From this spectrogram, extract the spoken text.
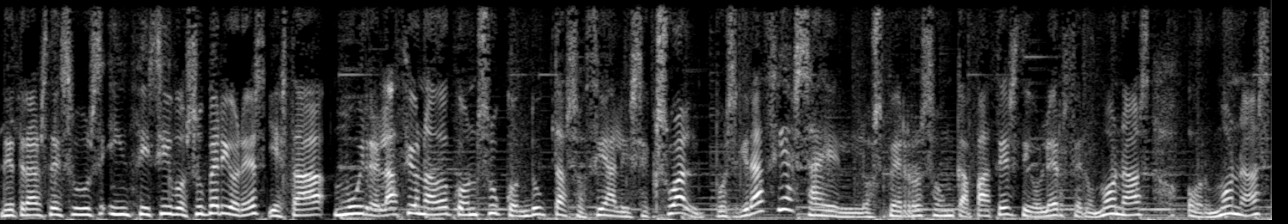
detrás de sus incisivos superiores y está muy relacionado con su conducta social y sexual, pues gracias a él los perros son capaces de oler feromonas, hormonas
